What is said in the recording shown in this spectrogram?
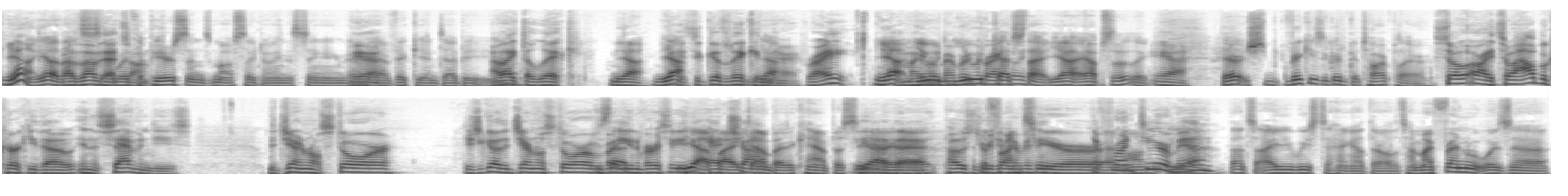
Yeah, yeah. That's love that with song. the Petersons mostly doing the singing. There. Yeah. Yeah, Vicki and Debbi. I like the lick. Yeah, yeah, It's a good lick in Yeah. there, right? yeah. Am I you would you would correctly? catch that. Yeah, absolutely. Yeah. There, sh Vicki's a good guitar player. So, all right. So Albuquerque, though, in the '70s, the general store. Did you go to the general store over Is by that- university? Yeah, the head by, shop? down by the campus. Yeah, Yeah, the posters the frontier. The Frontier, all- man. Yeah, that's I we used to hang out there all the time. My friend was uh,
